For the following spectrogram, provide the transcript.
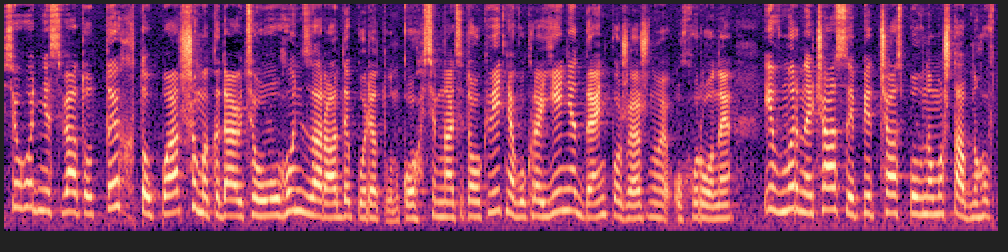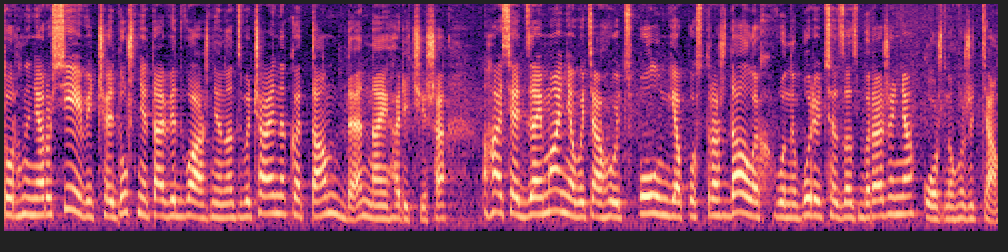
Сьогодні свято тих, хто першими кидаються у вогонь заради порятунку. 17 квітня в Україні день пожежної охорони. І в мирний час, і під час повномасштабного вторгнення Росії відчайдушні та відважні надзвичайники там, де найгарячіше. Гасять займання, витягують з полум'я постраждалих. Вони борються за збереження кожного життя.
